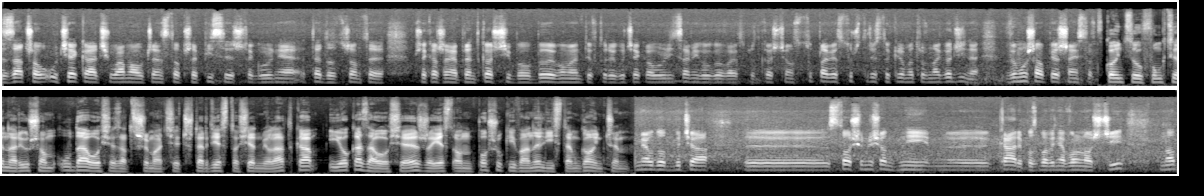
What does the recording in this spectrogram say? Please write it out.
zaczął uciekać, łamał często przepisy, szczególnie te dotyczące przekraczania prędkości, bo były momenty, w których uciekał ulicami Głogowa z prędkością 100, prawie 140 km na godzinę. Wymuszał pierwszeństwo. W końcu funkcjonariuszom udało się zatrzymać 47-latka i okazało się, że jest on poszukiwany listem gończym. Miał do odbycia y, 180 dni y, kary pozbawienia wolności. No,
